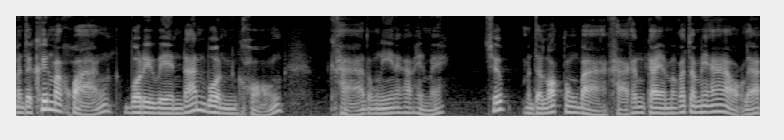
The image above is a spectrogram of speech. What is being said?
มันจะขึ้นมาขวางบริเวณด้านบนของขาตรงนี้นะครับ เห็นไหมชึบมันจะล็อกตรงบ่าขากันไกลมันก็จะไม่อ้าออกแล้ว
